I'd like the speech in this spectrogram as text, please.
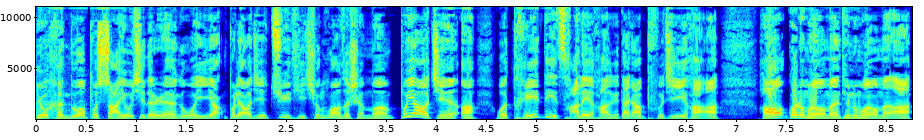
有很多不耍游戏的人跟我一样不了解具体情况是什么，不要紧啊，我特地查了一下，给大家普及一下啊。好，观众朋友们、听众朋友们啊，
